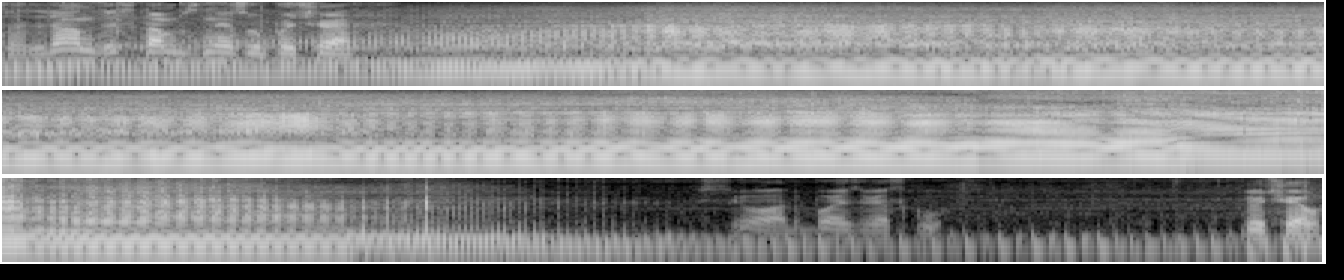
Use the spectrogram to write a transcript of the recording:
Талян десь там знизу пече. почав.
